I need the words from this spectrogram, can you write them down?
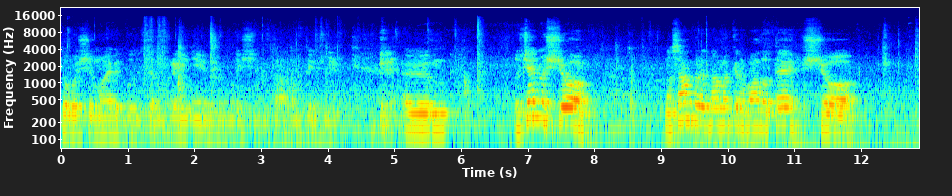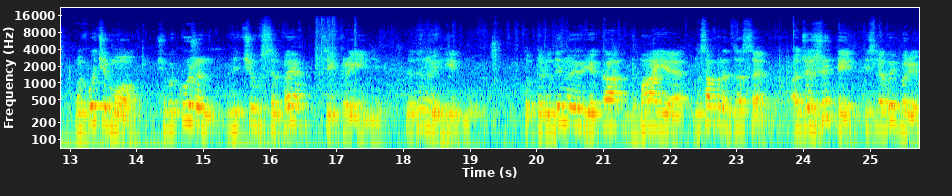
того, що має відбутися в Україні вже ближче півтора тижні. Ем, Звичайно, що насамперед нами керувало те, що ми хочемо, щоб кожен відчув себе в цій країні людиною гідною, тобто людиною, яка дбає насамперед за себе. Адже жити після виборів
